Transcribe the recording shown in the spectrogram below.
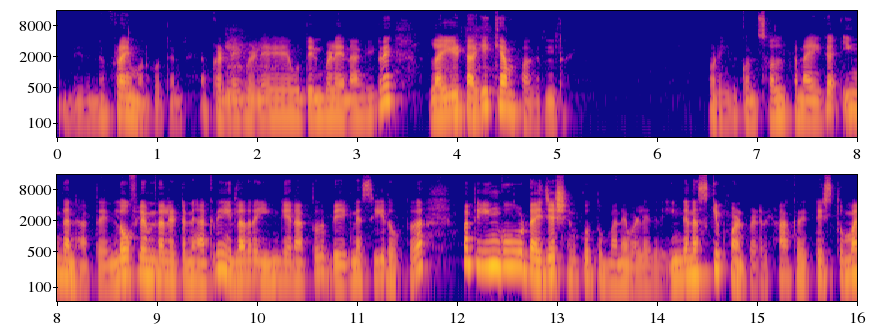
ಇದನ್ನು ಫ್ರೈ ಮಾಡ್ಕೋತೇನೆ ರೀ ಕಡಲೆಬೇಳೆ, ಉದ್ದಿನಬೇಳೆ ಏನಾಗಲಿ ರೀ ಲೈಟಾಗಿ ಕೆಂಪಾಗಿರಲಿ ರೀ ನೋಡಿ, ಇದಕ್ಕೊಂದು ಸ್ವಲ್ಪ ನಾ ಈಗ ಹಿಂಗನ್ನು ಹಾಕ್ತಾಯಿದ್ದೀನಿ ಲೋ ಫ್ಲೇಮ್ದಲ್ಲಿ ಇಟ್ಟನೆ ಹಾಕ್ರಿ. ಇಲ್ಲಾಂದ್ರೆ ಹಿಂಗೆ ಏನಾಗ್ತದೆ? ಬೇಗನೆ ಸೀದ್ ಹೋಗ್ತದೆ. ಮತ್ತು ಹಿಂಗೂ ಡೈಜೆಷನ್ಗೂ ತುಂಬಾ ಒಳ್ಳೇದು ರೀ ಸ್ಕಿಪ್ ಮಾಡಬೇಡ್ರಿ. ಹಾಕ್ರಿ ಟೇಸ್ಟ್ ತುಂಬಾ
